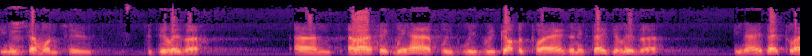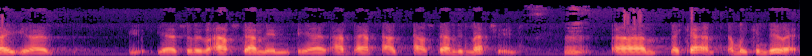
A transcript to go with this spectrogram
You need someone to to deliver, and and I think we have. We've we've, we've got the players, and if they deliver, you know, if they play, you know, you know, sort of outstanding, you know, have, have, have outstanding matches, Mm. um, they can, and we can do it.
